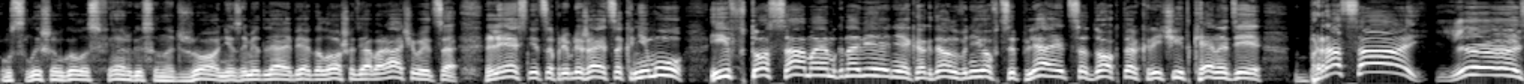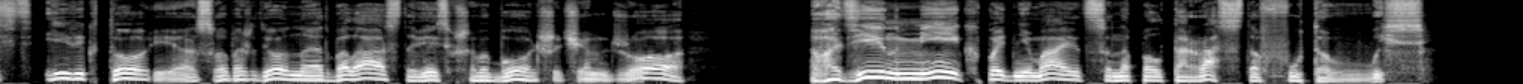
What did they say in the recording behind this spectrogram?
Услышав голос Фергюсона, Джо, не замедляя бега лошади, оборачивается, лестница приближается к нему, и в то самое мгновение, когда он в нее вцепляется, доктор кричит Кеннеди «Бросай! Есть!» И Виктория, освобожденная от балласта, весившего больше, чем Джо, в один миг поднимается на полтораста футов ввысь.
